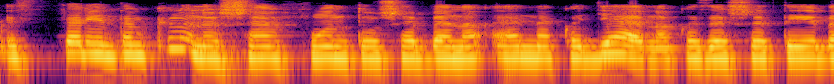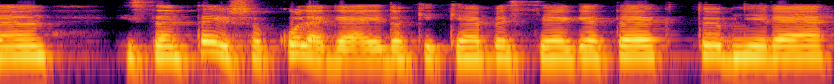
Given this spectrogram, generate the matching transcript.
ez szerintem különösen fontos ebben a, ennek a gyárnak az esetében, hiszen te és a kollégáid, akikkel beszélgetek, többnyire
